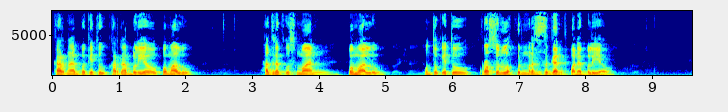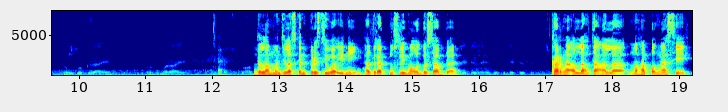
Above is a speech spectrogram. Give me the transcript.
karena begitu, karena beliau pemalu. Hadrat Utsman pemalu, untuk itu Rasulullah pun merasa segan kepada beliau. Dalam menjelaskan peristiwa ini, Hadrat Muslim Maud bersabda, karena Allah Ta'ala maha pengasih,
